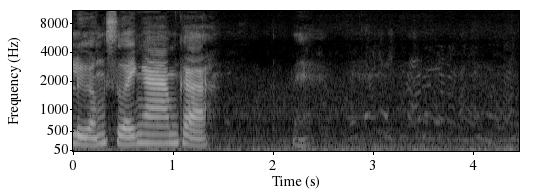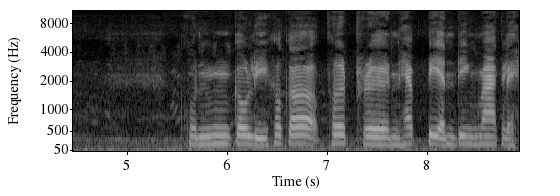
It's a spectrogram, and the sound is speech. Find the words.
เหลืองสวยงามค่ะ คนเกาหลีเขาก็เพลิดเพลินแฮปปี้เอนดิ้งมากเลย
